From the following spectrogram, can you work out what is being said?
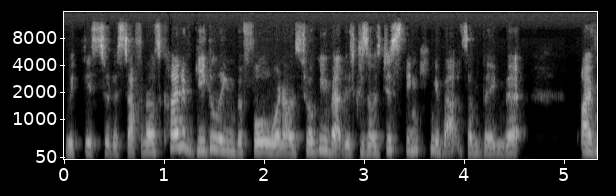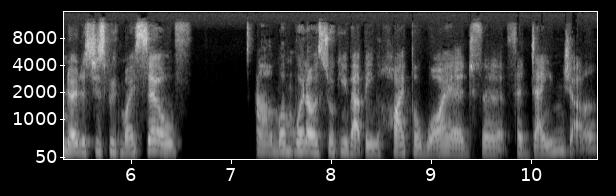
with this sort of stuff. And I was kind of giggling before when I was talking about this because I was just thinking about something that I've noticed just with myself um, when, when I was talking about being hyper wired for, for danger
